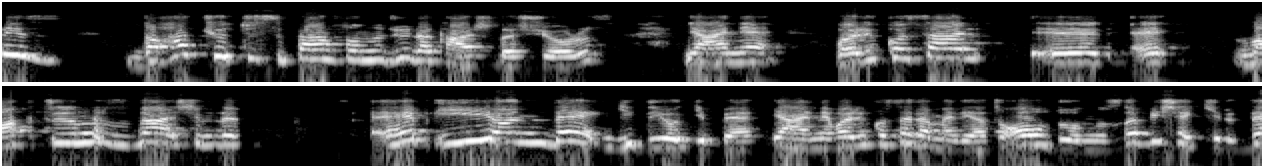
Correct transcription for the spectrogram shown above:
biz daha kötü sperm sonucuyla karşılaşıyoruz? Yani varikosel e, e, baktığımızda şimdi hep iyi yönde gidiyor gibi. Yani varikosel ameliyatı olduğunuzda bir şekilde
